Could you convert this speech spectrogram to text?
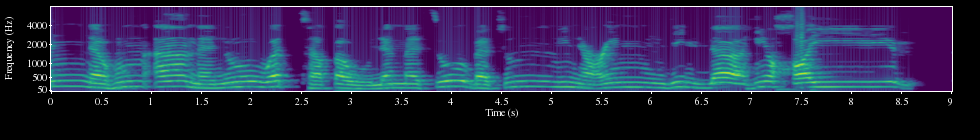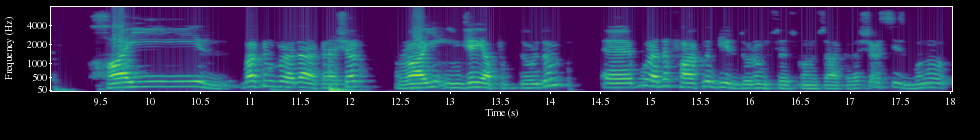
أَنَّهُمْ آمَنُوا وَاتَّقَوْا لَمَثُوبَةٌ مِنْ عِنْدِ اللّٰهِ خَيْرٌ Hayır. Bakın burada arkadaşlar ra'yı ince yapıp durdum. Ee, burada farklı bir durum söz konusu arkadaşlar. Siz bunu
